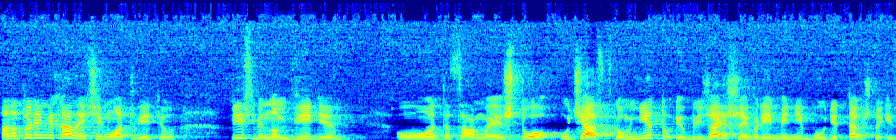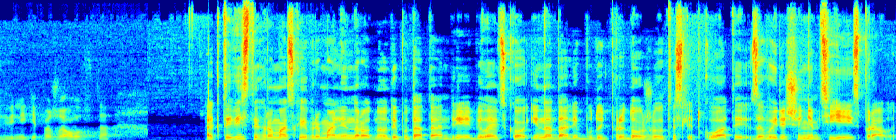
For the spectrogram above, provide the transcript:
Анатолий Михайлович ему ответил в письменном виде, вот, это самое, что участков нету и в ближайшее время не будет, так что извините, пожалуйста. Активісти громадської приймальні народного депутата Андрія Білецького і надалі будуть продовжувати слідкувати за вирішенням цієї справи.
